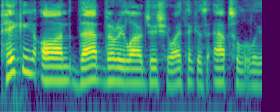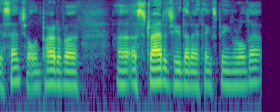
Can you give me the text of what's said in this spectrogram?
taking on that very large issue, I think, is absolutely essential and part of a, a strategy that I think is being rolled out.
